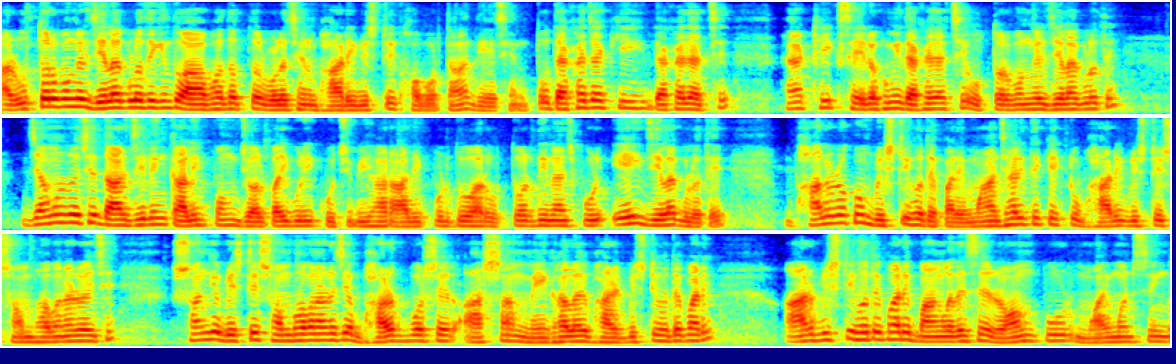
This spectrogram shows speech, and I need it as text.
আর উত্তরবঙ্গের জেলাগুলোতে কিন্তু আবহাওয়া দপ্তর বলেছেন ভারী বৃষ্টির খবর তারা দিয়েছেন। তো দেখা যাক কি দেখা যাচ্ছে। হ্যাঁ ঠিক সেই রকমই দেখা যাচ্ছে উত্তরবঙ্গের জেলাগুলোতে। যেমন রয়েছে দার্জিলিং, কালিম্পং, জলপাইগুড়ি, কুচবিহার, আলিপুরদুয়ার, উত্তর দিনাজপুর এই জেলাগুলোতে ভালো রকম বৃষ্টি হতে পারে। মাঝারি থেকে একটু ভারী বৃষ্টির সম্ভাবনা রয়েছে। সঙ্গে বৃষ্টির সম্ভাবনা রয়েছে ভারতবর্ষের আসাম, মেঘালয় ভারী বৃষ্টি হতে পারে। আর বৃষ্টি হতে পারে বাংলাদেশের রংপুর, ময়মনসিংহ,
